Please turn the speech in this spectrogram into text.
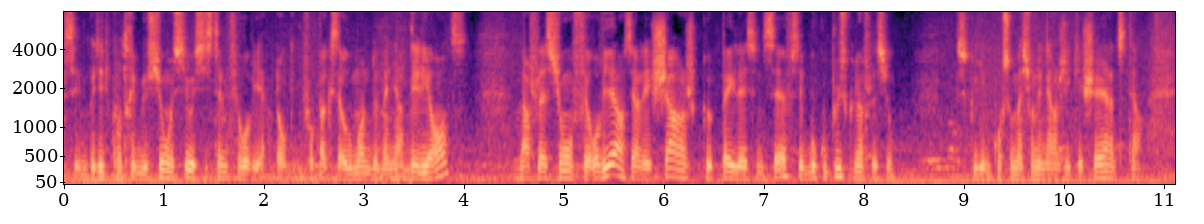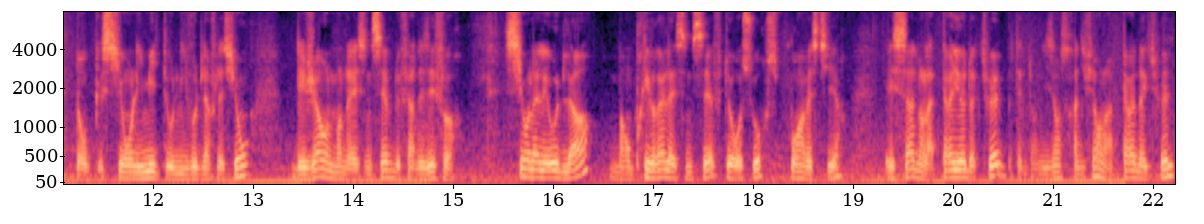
c'est une petite contribution aussi au système ferroviaire. Donc il ne faut pas que ça augmente de manière délirante. L'inflation ferroviaire, c'est-à-dire les charges que paye la SNCF, c'est beaucoup plus que l'inflation parce qu'il y a une consommation d'énergie qui est chère, etc. Donc si on limite au niveau de l'inflation, déjà on demande à la SNCF de faire des efforts. Si on allait au-delà, ben, on priverait la SNCF de ressources pour investir. Et ça, dans la période actuelle, peut-être dans 10 ans ce sera différent, dans la période actuelle,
